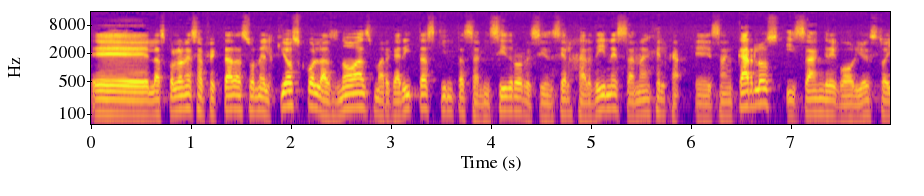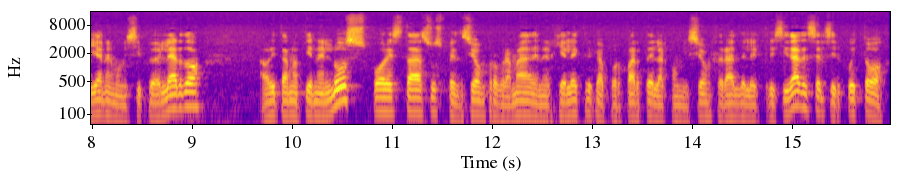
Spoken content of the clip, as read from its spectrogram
eh, las colonias afectadas son el Kiosco, Las Noas, Margaritas, Quinta San Isidro, Residencial Jardines, San Ángel, eh, San Carlos y San Gregorio. Esto allá en el municipio de Lerdo. Ahorita no tienen luz por esta suspensión programada de energía eléctrica por parte de la Comisión Federal de Electricidad. Es el circuito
